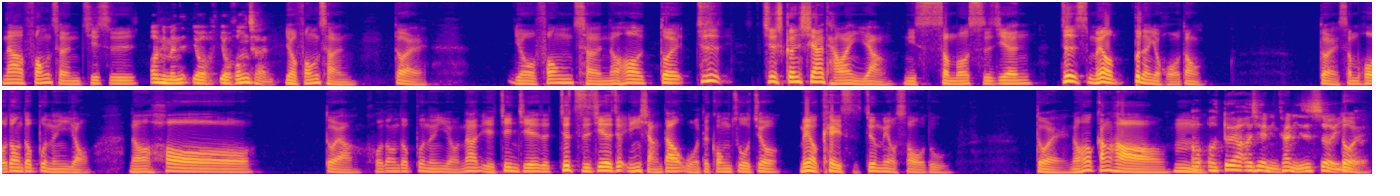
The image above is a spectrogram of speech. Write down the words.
那封城其实哦，你们有有封城，有封城，对，有封城，然后对，就是就是跟现在台湾一样，你什么时间就是没有不能有活动，对，什么活动都不能有，然后。对啊，活动都不能有，那也间接的就直接的就影响到我的工作，就没有 case 就没有收入。对，然后刚好，嗯，哦哦，对啊，而且你看你是摄影，对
